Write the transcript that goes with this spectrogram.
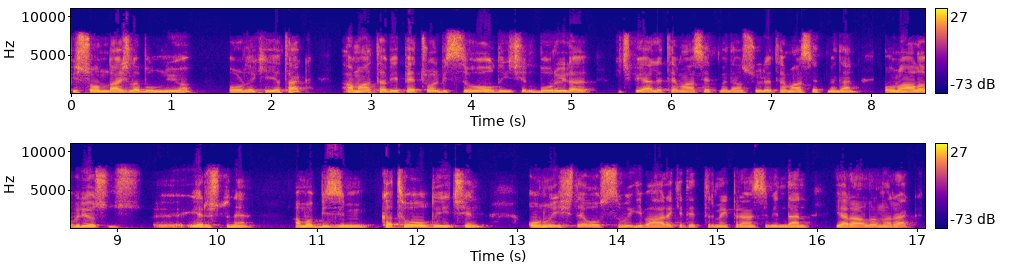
bir sondajla bulunuyor oradaki yatak. Ama tabii petrol bir sıvı olduğu için boruyla hiçbir yerle temas etmeden, suyla temas etmeden onu alabiliyorsunuz e, yer üstüne. Ama bizim katı olduğu için onu işte o sıvı gibi hareket ettirmek prensibinden yararlanarak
